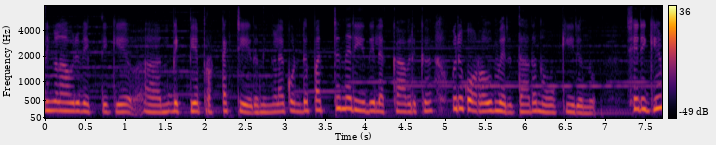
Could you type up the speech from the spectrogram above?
നിങ്ങൾ ആ ഒരു വ്യക്തിക്ക് വ്യക്തിയെ പ്രൊട്ടക്റ്റ് ചെയ്ത് നിങ്ങളെ കൊണ്ട് പറ്റുന്ന രീതിയിലൊക്കെ അവർക്ക് ഒരു കുറവും വരുത്താതെ നോക്കിയിരുന്നു. ശരിക്കും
